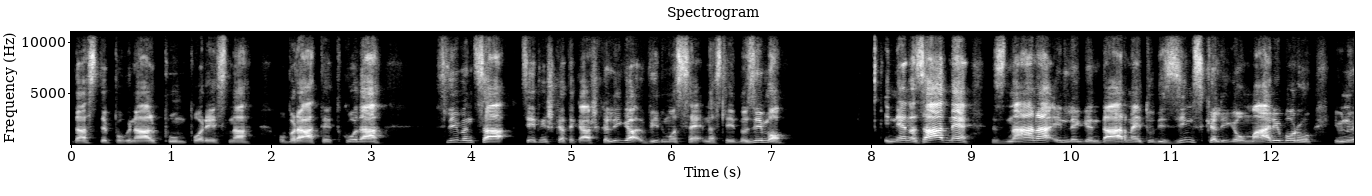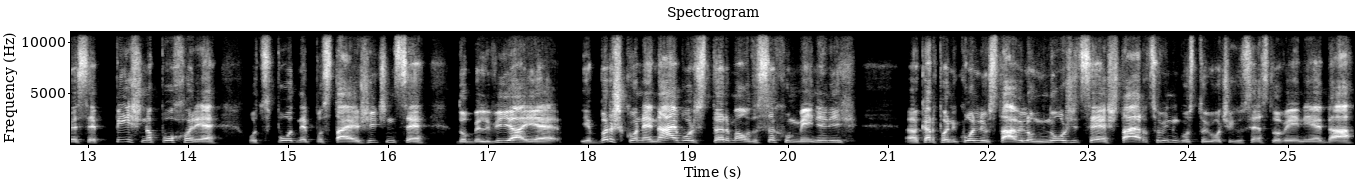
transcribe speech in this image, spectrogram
da ste pognali pumpo res na obrate. Tako da, Slivenca, Cetniška tekaška liga, vidimo se naslednjo zimo. In ne na zadnje, znana in legendarna je tudi zimska liga v Mariboru, imenuje se Peš na pohorje, od spodne postaje Žičnice do Belvija je, je brško ne najbolj strma od vseh omenjenih, kar pa nikoli ni ustavilo množice štajercev in gostujočih vse Slovenije, da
